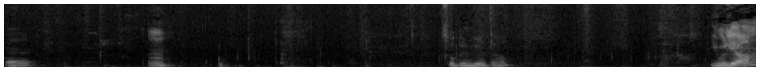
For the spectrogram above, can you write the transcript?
Äh. Mm. So bin wir da. Julian?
